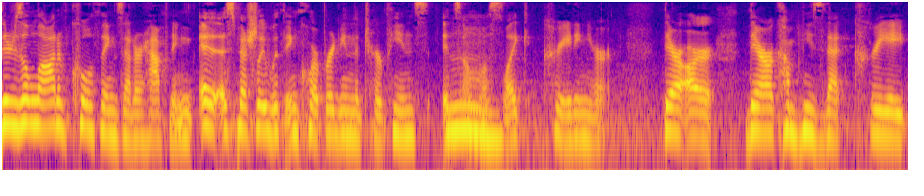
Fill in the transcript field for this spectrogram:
there's a lot of cool things that are happening, especially with incorporating the terpenes. It's almost like creating your. There are there are companies that create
